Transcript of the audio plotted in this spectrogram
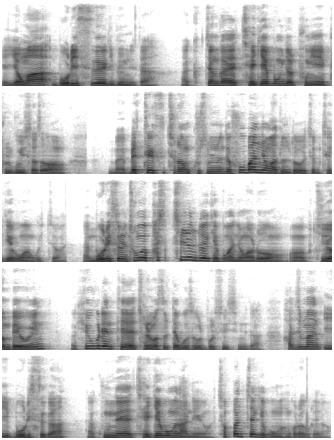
예, 영화 모리스 리뷰입니다. 아, 극장가에 재개봉 열풍이 불고 있어서 뭐, 매트릭스처럼 90년대 후반 영화들도 지금 재개봉하고 있죠. 아, 모리스는 1987년도에 개봉한 영화로 어, 주연 배우인 휴 그랜트의 젊었을 때 모습을 볼 수 있습니다. 하지만 이 모리스가 국내 재개봉은 아니에요. 첫 번째 개봉한 거라 그래요.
